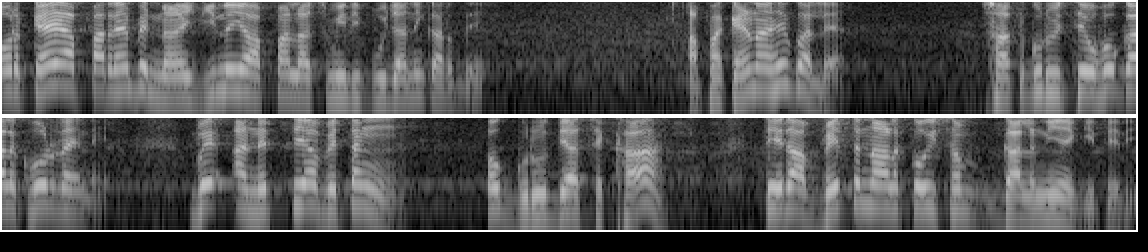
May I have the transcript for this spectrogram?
ਔਰ ਕਹਿ ਆਪਾਂ ਰਹੇ ਵੀ ਨਾ ਜੀ, ਨਹੀਂ, ਆਪਾਂ ਲక్ష్ਮੀ ਦੀ ਪੂਜਾ ਨਹੀਂ ਕਰਦੇ। ਆਪਾਂ ਕਹਿਣਾ ਇਹੋ ਗੱਲ ਹੈ। ਸਤਿਗੁਰੂ ਇੱਥੇ ਉਹ ਗੱਲ ਖੋਲ ਰਹੇ ਨੇ। ਵੇ ਅਨਿਤਯ ਵਿਤੰ, ਉਹ ਗੁਰੂ ਦਿਆ ਸਿੱਖਾ, ਤੇਰਾ ਵਿਤ ਨਾਲ ਕੋਈ ਗੱਲ ਨਹੀਂ ਹੈਗੀ ਤੇਰੀ।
